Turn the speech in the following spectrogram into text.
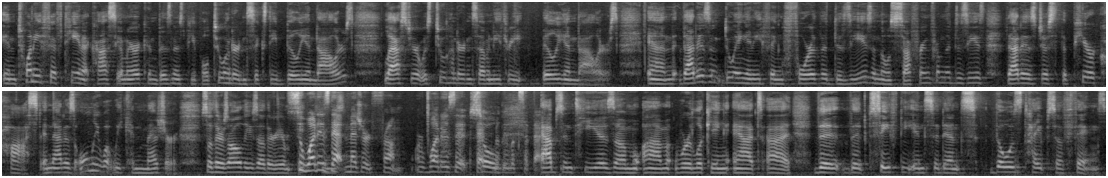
In 2015, it cost the American business people $260 billion million. Last year it was $273 billion. And that isn't doing anything for the disease and those suffering from the disease. That is just the pure cost. And that is only what we can measure. So there's all these other. So what is things- that measured from? Or what is it that so really looks at that? absenteeism, um, we're looking at uh, the the safety incidents, those types of things,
